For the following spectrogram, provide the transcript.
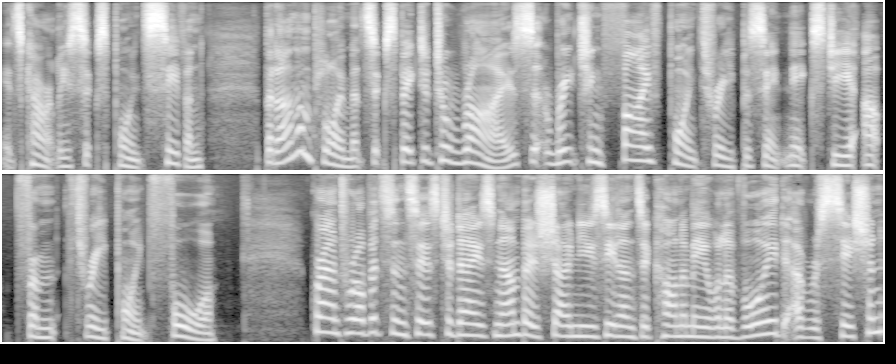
It's currently 6.7, but unemployment's expected to rise, reaching 5.3% next year, up from 3.4. Grant Robertson says today's numbers show New Zealand's economy will avoid a recession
